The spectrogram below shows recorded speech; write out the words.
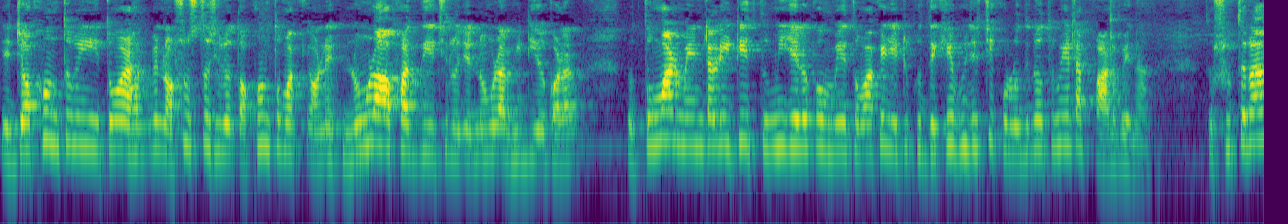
যে যখন তুমি তোমার হাজব্যান্ড অসুস্থ ছিল, তখন তোমাকে অনেক নোংরা অফার দিয়েছিল যে নোংরা ভিডিও করার। তো তোমার মেন্টালিটি তুমি যেরকম মেয়ে, তোমাকে যেটুকু দেখে বুঝেছি, কোনোদিনও তুমি এটা পারবে না। তো সুতরাং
